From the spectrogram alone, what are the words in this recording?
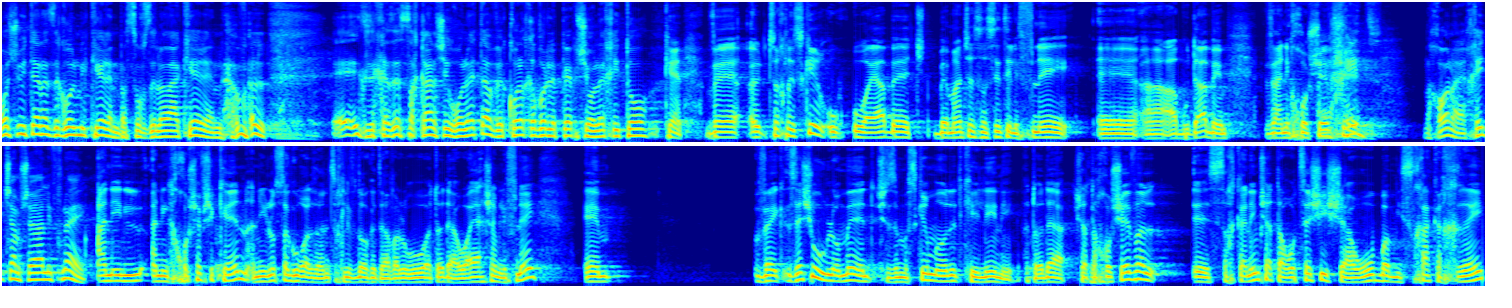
או שהוא ייתן איזה גול מקרן, בסוף זה לא היה קרן, אבל... אה, זה כזה שחקן של רולטה וכל הכבוד לפפ שהולך איתו, כן, וצריך להזכיר, הוא, הוא היה במנצ'סטר סיטי לפני אה, האבו דאבים, ואני חושב היחיד, ש... נכון, היחיד שם שהיה לפני. אני, אני חושב שכן, אני לא סגור על זה, אני צריך לבדוק את זה, אבל הוא, אתה יודע, הוא היה שם לפני. אמ, וזה שהוא לומד, שזה מזכיר מאוד את קיליני, אתה יודע, כשאתה חושב על אה, שחקנים שאתה רוצה שיישארו במשחק אחרי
